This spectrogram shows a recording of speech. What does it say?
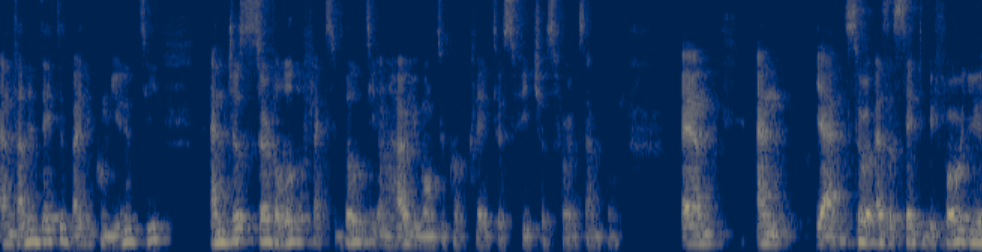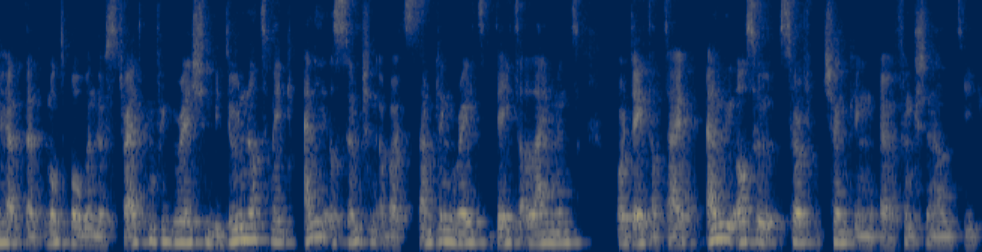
and validated by the community, and just serve a lot of flexibility on how you want to calculate those features, for example. Um, and yeah, so as I stated before, you have that multiple window stride configuration. We do not make any assumption about sampling rates, data alignment, or data type. And we also serve chunking uh, functionality.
